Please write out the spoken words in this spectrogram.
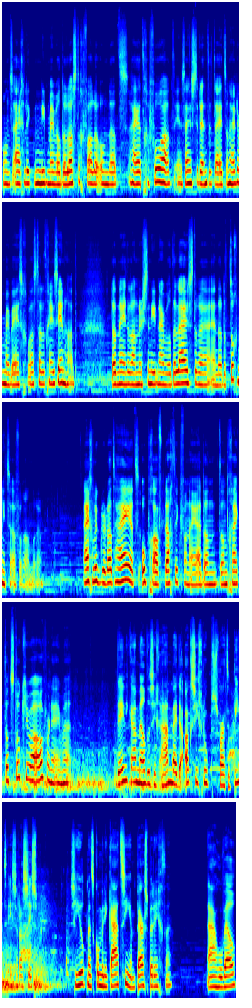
ons eigenlijk niet mee wilde lastigvallen, omdat hij het gevoel had in zijn studententijd, toen hij ermee bezig was, dat het geen zin had. Dat Nederlanders er niet naar wilden luisteren en dat het toch niet zou veranderen. Eigenlijk doordat hij het opgaf, dacht ik van, nou ja, dan, dan ga ik dat stokje wel overnemen. Devika meldde zich aan bij de actiegroep Zwarte Piet is racisme. Ze hielp met communicatie en persberichten. Nou, hoewel,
